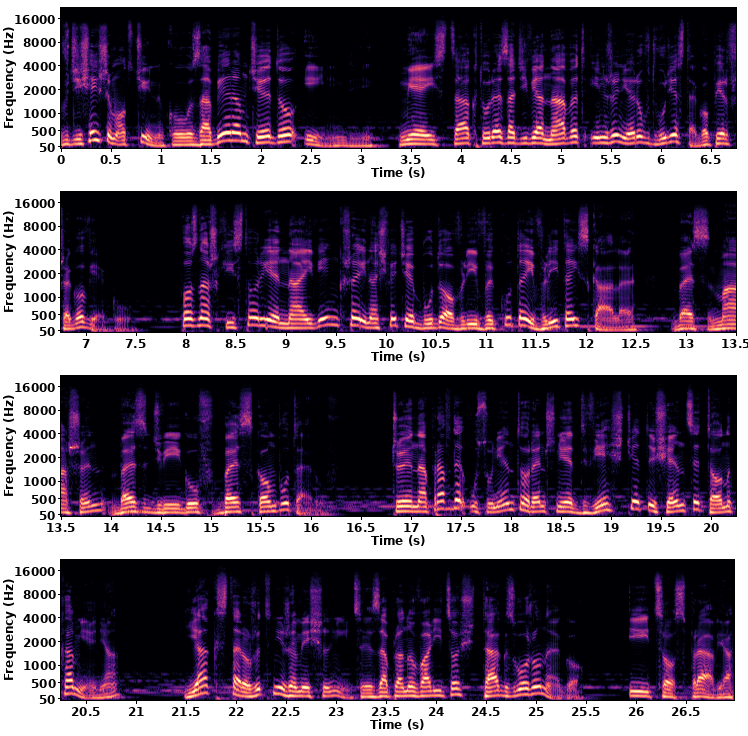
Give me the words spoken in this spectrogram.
W dzisiejszym odcinku zabieram Cię do Indii, miejsca, które zadziwia nawet inżynierów XXI wieku. Poznasz historię największej na świecie budowli wykutej w litej skale, bez maszyn, bez dźwigów, bez komputerów. Czy naprawdę usunięto ręcznie 200 tysięcy ton kamienia? Jak starożytni rzemieślnicy zaplanowali coś tak złożonego? I co sprawia,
